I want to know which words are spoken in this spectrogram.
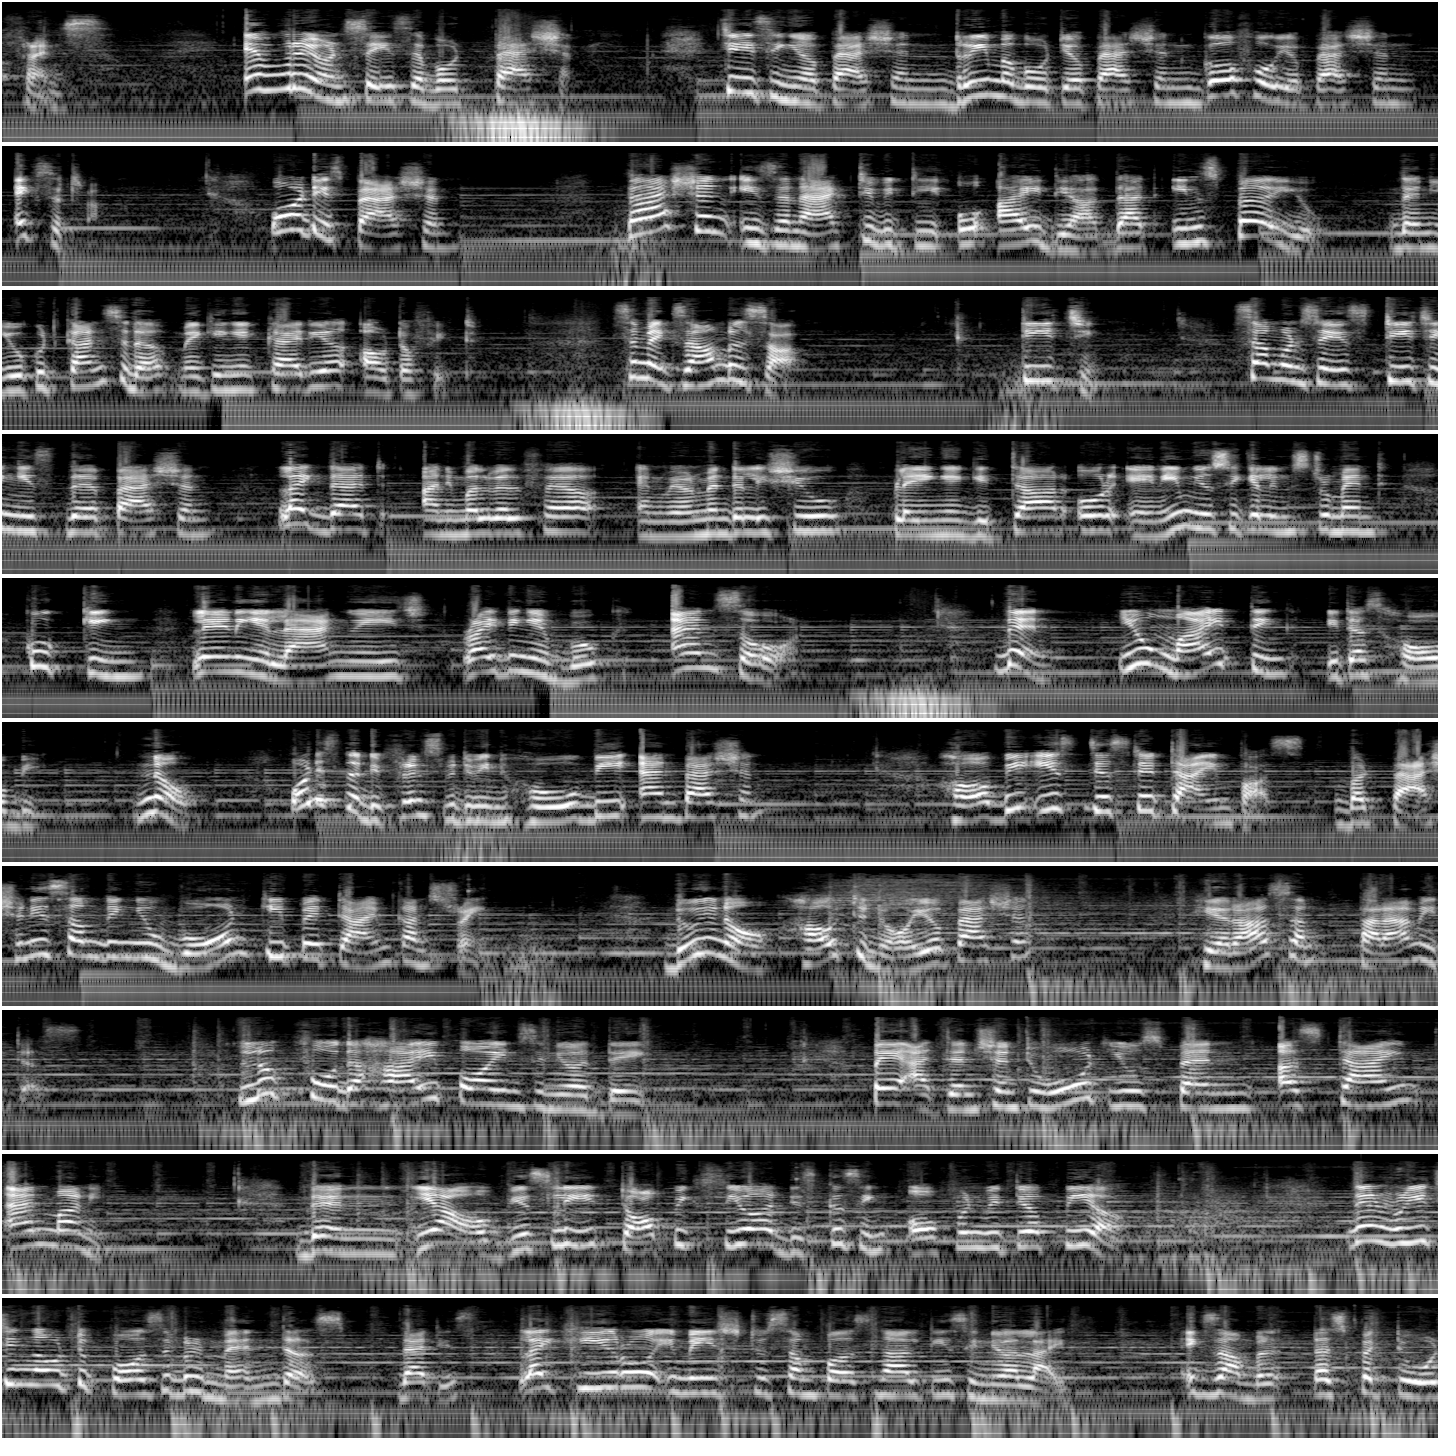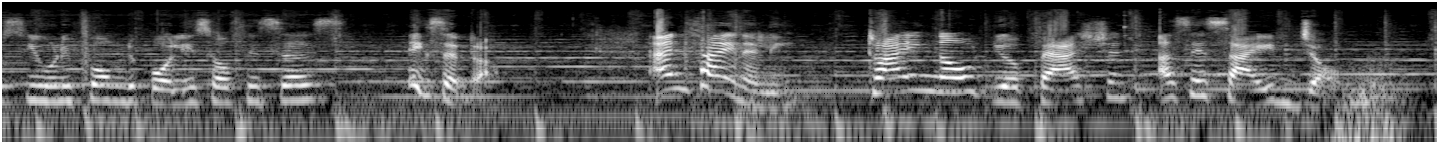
friends, everyone says about passion. Chasing your passion, dream about your passion, go for your passion, etc. What is passion? Passion is an activity or idea that inspire you. Then you could consider making a career out of it. Some examples are teaching. Someone says teaching is their passion, like that animal welfare, environmental issue, playing a guitar or any musical instrument, cooking, learning a language, writing a book, and so on. Then you might think it as hobby. No. What is the difference between hobby and passion? Hobby is just a time pass, but passion is something you won't keep a time constraint. Do you know how to know your passion? Here are some parameters. Look for the high points in your day. Pay attention to what you spend as time and money. Then, yeah, obviously, topics you are discussing often with your peer. Then, reaching out to possible mentors, that is, like hero image to some personalities in your life. Example, respect towards uniformed police officers, etc. And finally, trying out your passion as a side job.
